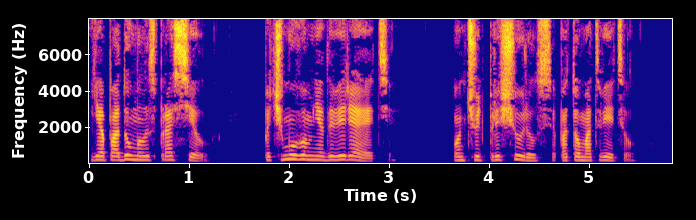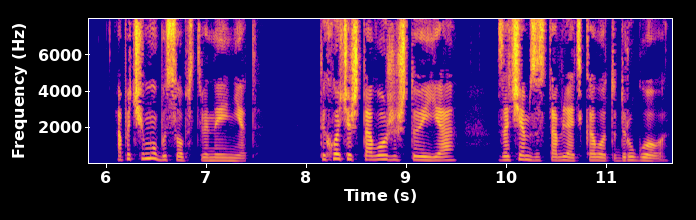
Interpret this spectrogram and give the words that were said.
Я подумал и спросил — «Почему вы мне доверяете?» Он чуть прищурился, потом ответил. «А почему бы, собственно, и нет? Ты хочешь того же, что и я. Зачем заставлять кого-то другого?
